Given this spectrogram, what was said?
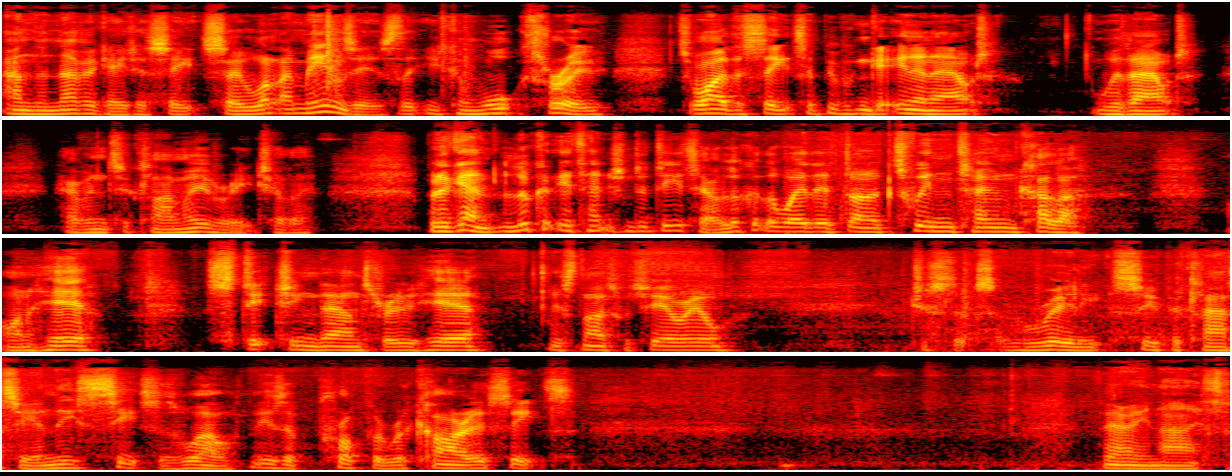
and the navigator seat. So what that means is that you can walk through to either seat so people can get in and out without having to climb over each other. But again, look at the attention to detail. Look at the way they've done a twin tone colour on here, stitching down through here, this nice material, just looks really super classy and these seats as well. These are proper Recaro seats. Very nice.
